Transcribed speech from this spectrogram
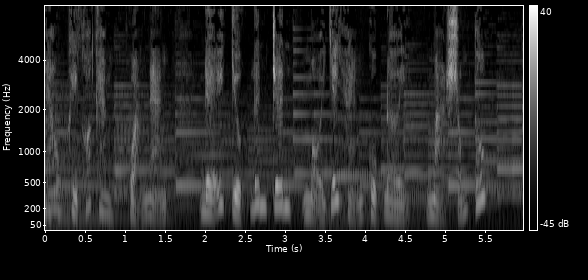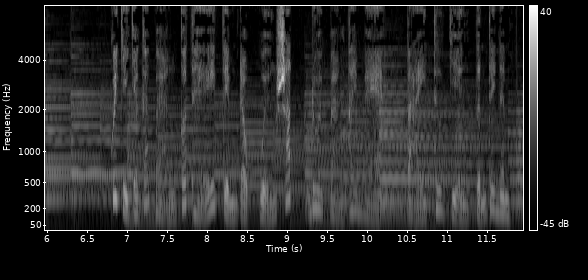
nhau khi khó khăn, hoạn nạn, để vượt lên trên mọi giới hạn cuộc đời mà sống tốt. Quý vị và các bạn có thể tìm đọc quyển sách Đôi bàn tay mẹ tại Thư viện tỉnh Tây Ninh.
